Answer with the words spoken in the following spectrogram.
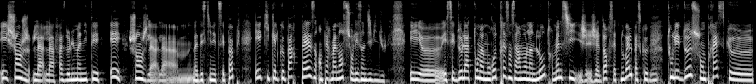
échangent la, la face de l'humanité et change la, destinée de ces peuples et qui quelque part pèse en permanence sur les individus. Et, euh, ces deux-là tombent amoureux très sincèrement l'un de l'autre, même si j'adore cette nouvelle parce que mm. tous les deux sont presque... Elle,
